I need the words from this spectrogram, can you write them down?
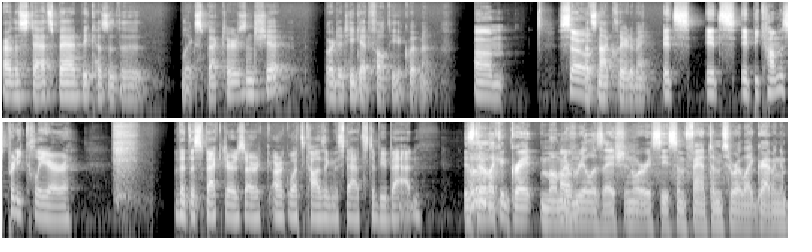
Are the stats bad because of the like specters and shit, or did he get faulty equipment? Um so That's not clear to me. it's it's it becomes pretty clear that the specters are are what's causing the stats to be bad. Is there like a great moment Um, of realization where we see some phantoms who are like grabbing a,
